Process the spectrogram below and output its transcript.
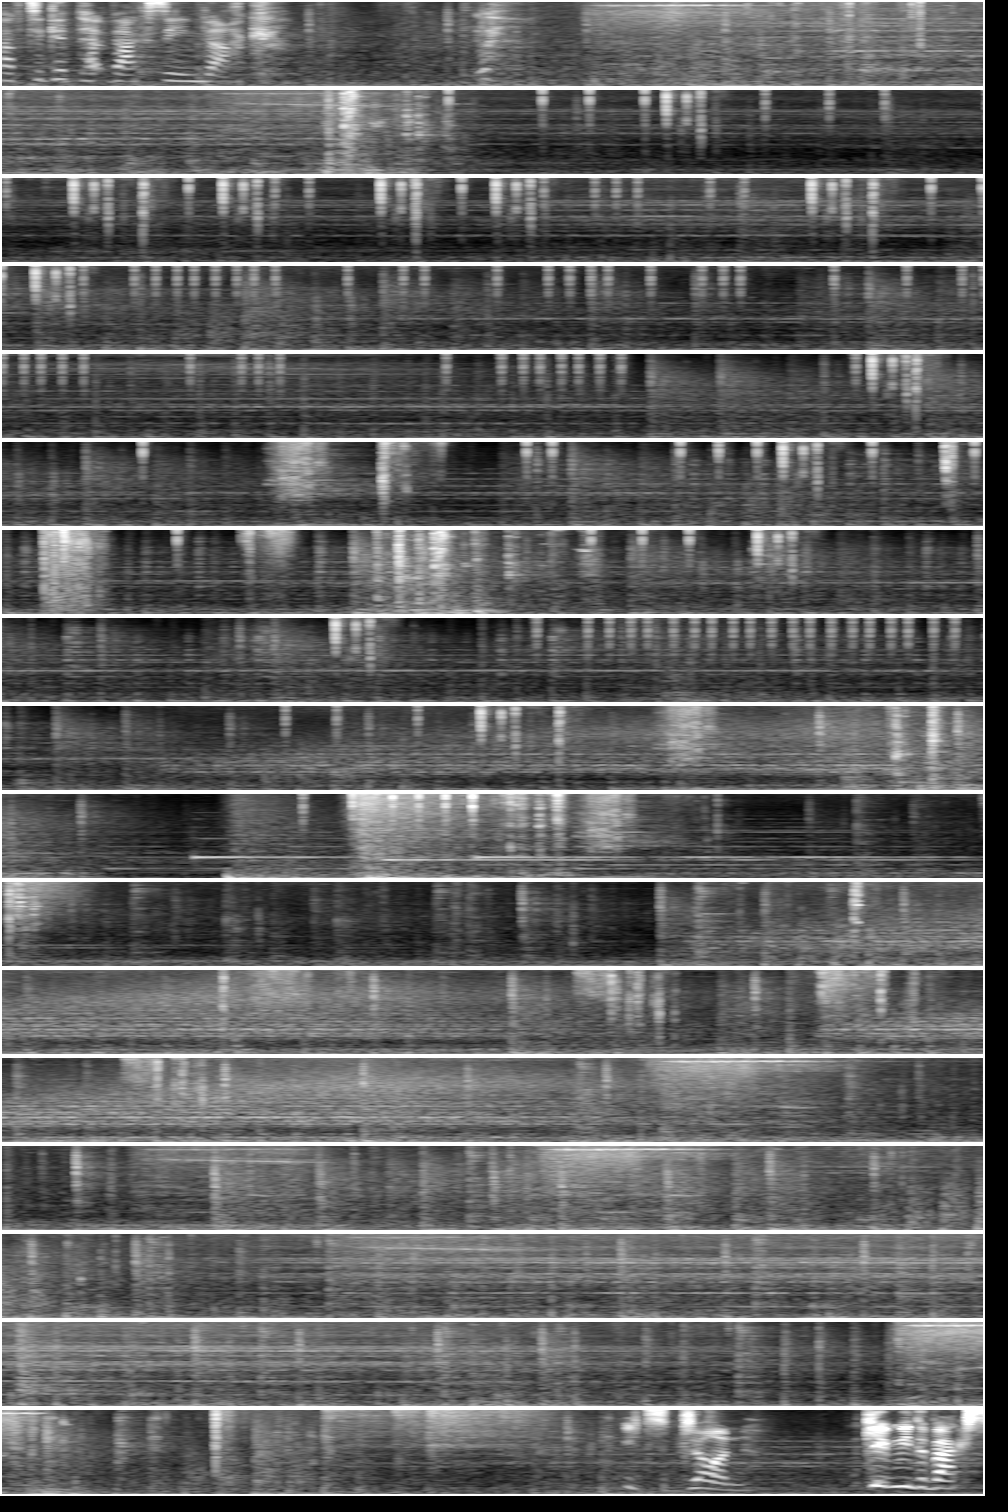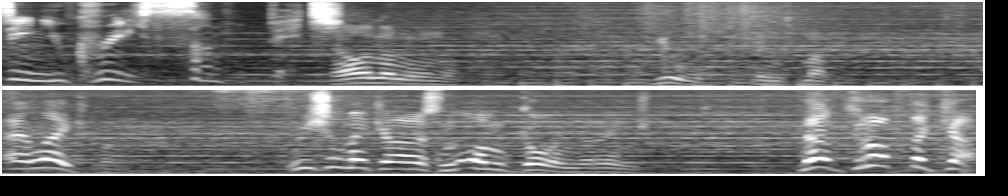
Have to get that vaccine back. It's done. Give me the vaccine, you greedy son of a bitch. No, no, no, no. You print money. I like money. We shall make ours an ongoing arrangement. Now drop the gun!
